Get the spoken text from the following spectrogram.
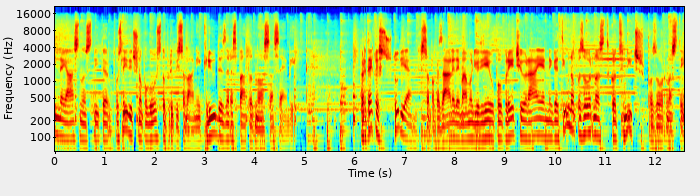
in nejasnosti ter posledično pogosto pripisovanje krivde za razpad odnosa sebi. Pretekle študije so pokazale, da imamo ljudje v povprečju raje negativno pozornost kot nič pozornosti.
